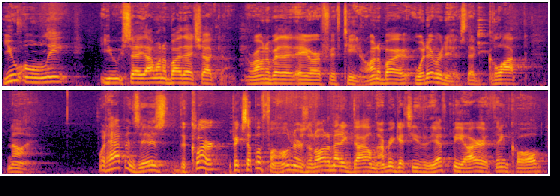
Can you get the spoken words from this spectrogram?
You only, you say, I want to buy that shotgun, or I want to buy that AR-15, or I want to buy whatever it is, that Glock 9. What happens is the clerk picks up a phone, there's an automatic dial number, he gets either the FBI or a thing called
